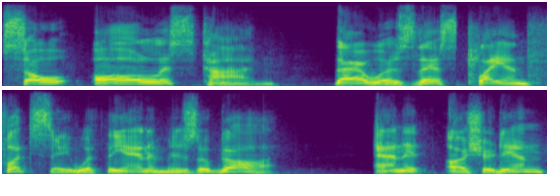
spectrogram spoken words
So all this time, there was this playing footsie with the enemies of God. And it ushered in,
